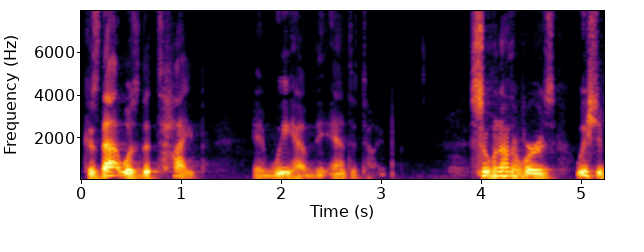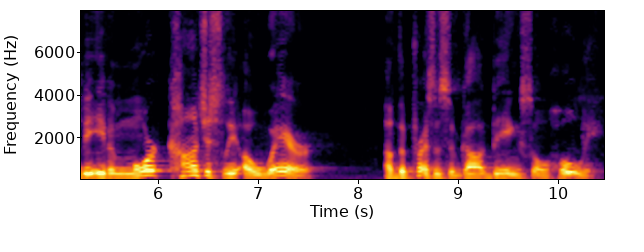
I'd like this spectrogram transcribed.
Because that was the type, and we have the antitype. So, in other words, we should be even more consciously aware of the presence of God being so holy.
